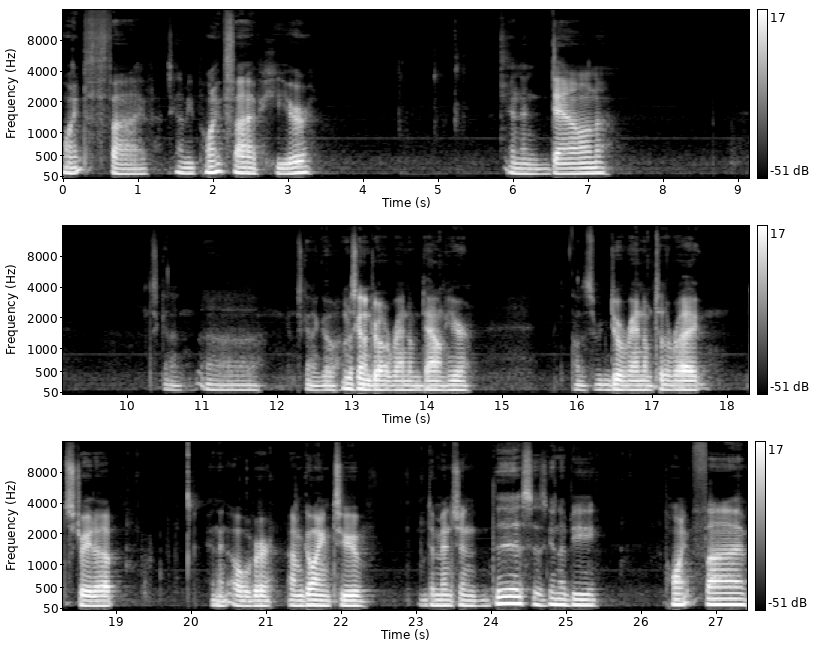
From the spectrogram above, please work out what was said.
0.5. It's going to be 0.5 here. And then down. It's going to, uh, I'm just going to go, I'm just going to draw a random down here. I'll just do a random to the right, straight up, and then over. I'm going to dimension this is going to be 0.5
